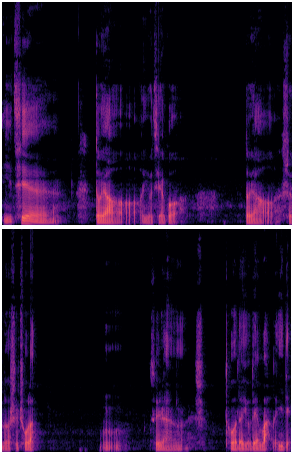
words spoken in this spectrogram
一切都要有结果，都要水落石出了。嗯，虽然是拖的有点晚了一点，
